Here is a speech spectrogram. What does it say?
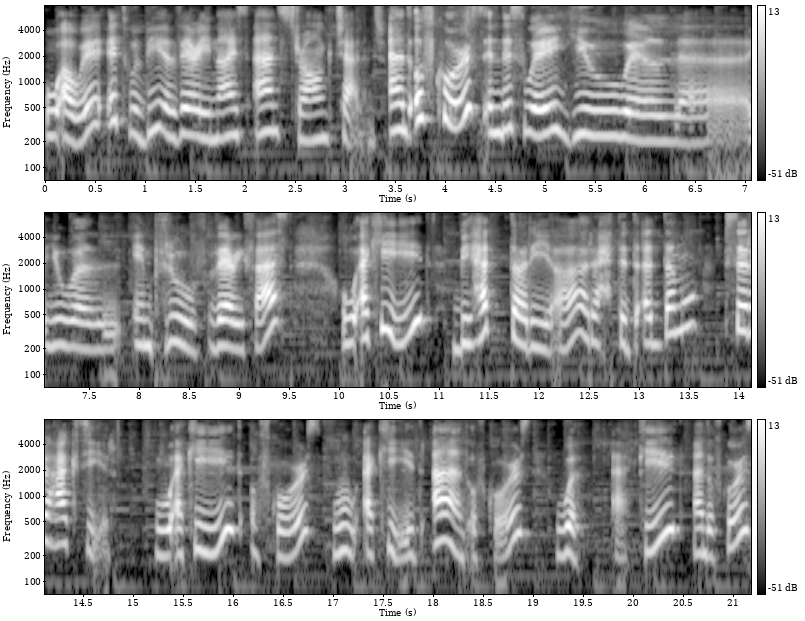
وقوي it will be a very nice and strong challenge and of course in this way you will uh, you will improve very fast وأكيد بهالطريقة رح تتقدموا بسرعة كتير وأكيد of course وأكيد and of course وأكيد and of course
